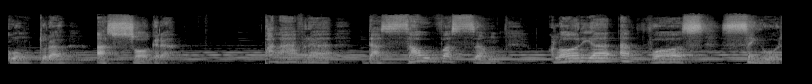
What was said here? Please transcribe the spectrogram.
contra a sogra. Palavra da salvação. Glória a vós, Senhor.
